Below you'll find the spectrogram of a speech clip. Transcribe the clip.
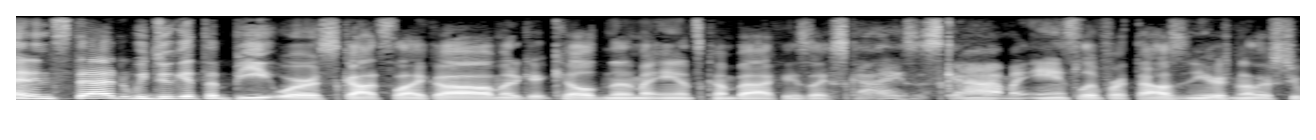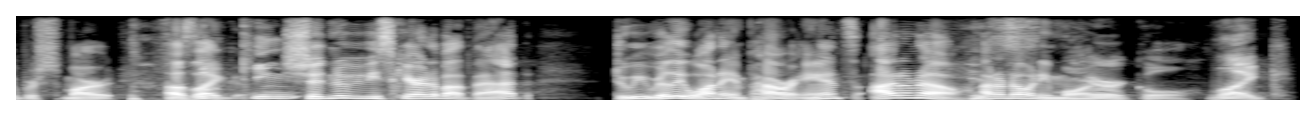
And instead, we do get the beat where Scott's like, "Oh, I'm gonna get killed," and then my ants come back, and he's like, "Scott, he's a Scott. My ants live for a thousand years. Now they're super smart." I was like, "Shouldn't we be scared about that? Do we really want to empower ants? I don't know. I don't know anymore." Hysterical. Like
